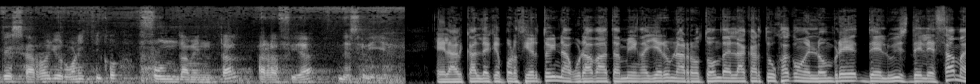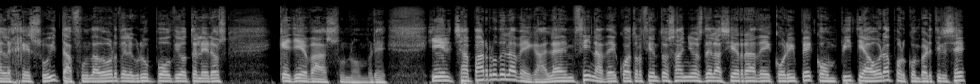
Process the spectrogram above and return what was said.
desarrollo urbanístico fundamental para la ciudad de Sevilla. El alcalde que, por cierto, inauguraba también ayer una rotonda en la Cartuja con el nombre de Luis de Lezama, el jesuita, fundador del grupo de hoteleros que lleva su nombre. Y el Chaparro de la Vega, la encina de 400 años de la Sierra de Coripe, compite ahora por convertirse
